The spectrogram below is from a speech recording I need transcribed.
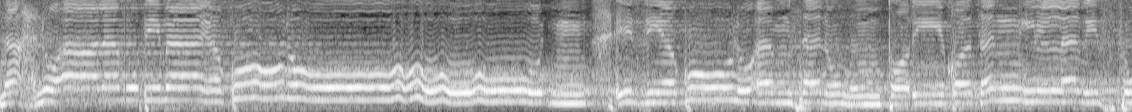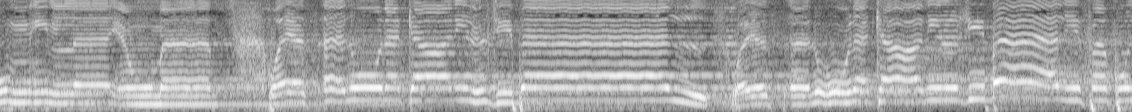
نحن أعلم بما يقولون. إذ يقول أمثلهم طريقة إن لبثتم إلا يوما. ويسألونك عن الجبال. ويسألونك عن الجبال. فقل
